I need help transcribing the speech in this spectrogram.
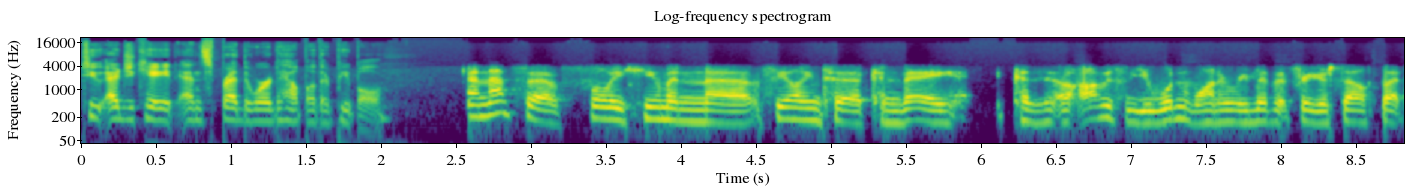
to educate and spread the word to help other people. And that's a fully human uh, feeling to convey because obviously you wouldn't want to relive it for yourself, but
